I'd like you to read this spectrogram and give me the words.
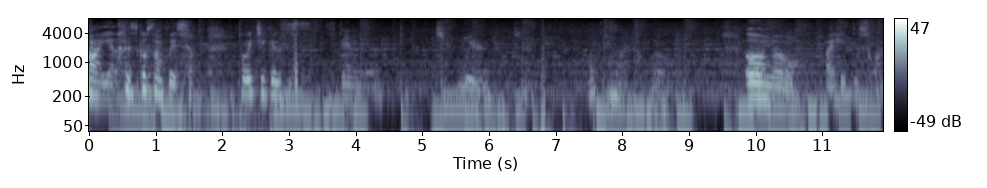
Ah, yeah, let's go someplace else. Toy Chica's standing there. It's weird. What camera 12? Oh no, I hate this one.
